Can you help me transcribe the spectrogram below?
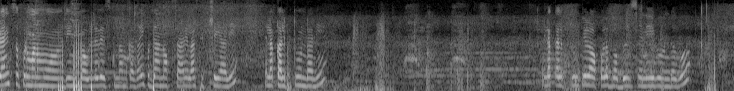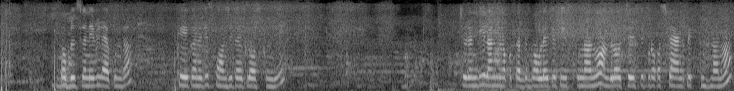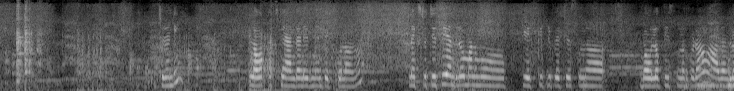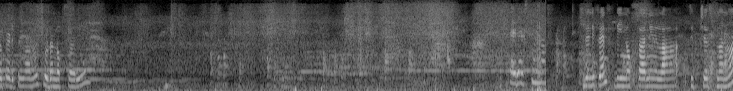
ఫ్రెండ్స్ ఇప్పుడు మనము దీన్ని బౌల్లో వేసుకున్నాం కదా ఇప్పుడు దాన్ని ఒకసారి ఇలా స్టిచ్ చేయాలి ఇలా కలుపుతూ ఉండాలి ఇలా కలుపుతుంటే లోపల బబుల్స్ అనేవి ఉండవు. బబుల్స్ అనేవి లేకుండా కేక్ అనేది స్పాంజీ టైప్లో వస్తుంది. చూడండి ఇలా నేను ఒక పెద్ద బౌల్ అయితే తీసుకున్నాను. అందులో వచ్చేసి ఇప్పుడు ఒక స్టాండ్ పెట్టుకుంటున్నాను. చూడండి. ఇలా ఒక స్టాండ్ అనేది నేను పెట్టుకున్నాను. నెక్స్ట్ వచ్చేసి అందులో మనము కేక్కి ప్రిపేర్ చేసుకున్న బౌల్లోకి తీసుకున్నది కూడా అది అందులో పెడుతున్నాను. చూడండి ఒకసారి. చూడండి ఫ్రెండ్స్ దీన్ని ఒకసారి నేను ఇలా సిప్ చేస్తున్నాను.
